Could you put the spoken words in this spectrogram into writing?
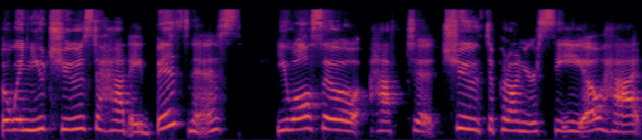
But when you choose to have a business, you also have to choose to put on your CEO hat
